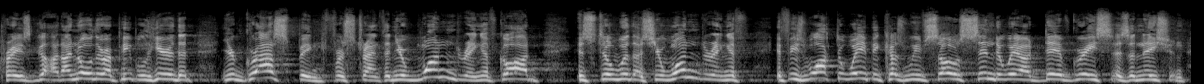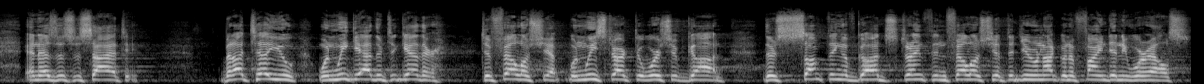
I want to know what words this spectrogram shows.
Praise God. I know there are people here that you're grasping for strength and you're wondering if God is still with us. You're wondering if, if He's walked away because we've so sinned away our day of grace as a nation and as a society. But I tell you, when we gather together to fellowship, when we start to worship God, there's something of God's strength and fellowship that you're not going to find anywhere else.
